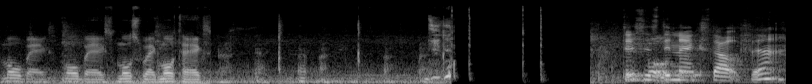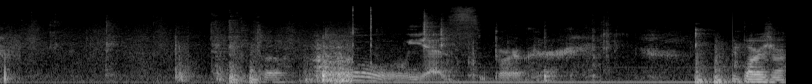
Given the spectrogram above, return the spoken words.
More bags, more bags, more swag, more tags. This is the next outfit. Oh yes, burger. Burger.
